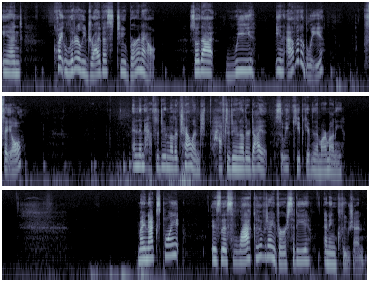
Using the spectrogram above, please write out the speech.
and quite literally drive us to burnout so that we inevitably fail and then have to do another challenge, have to do another diet. So we keep giving them our money. My next point is this lack of diversity and inclusion.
